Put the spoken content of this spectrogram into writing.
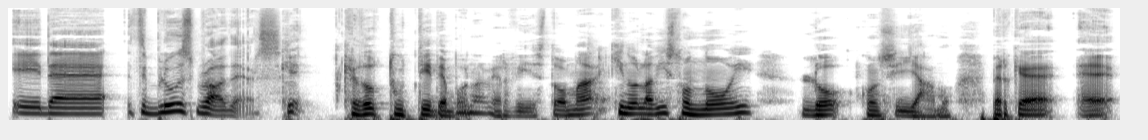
ed è The Blues Brothers. Che credo tutti debbano aver visto, ma chi non l'ha visto noi lo consigliamo perché è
